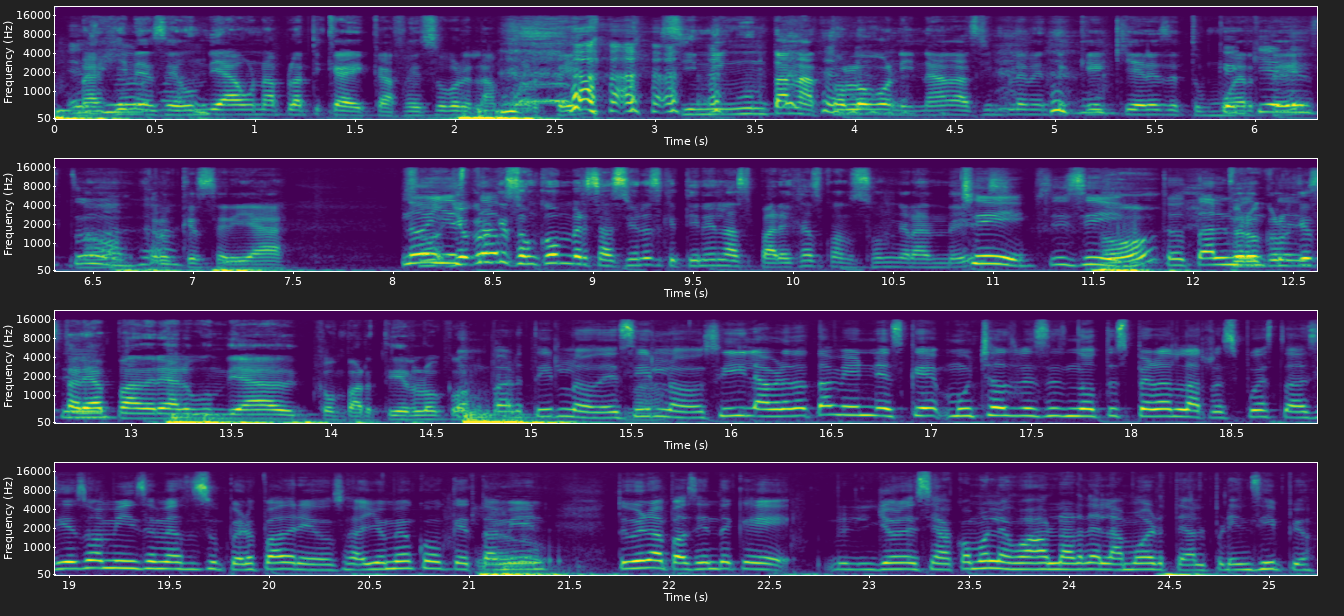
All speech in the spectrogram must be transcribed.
Imagínense un día una plática de café sobre la muerte, sin ningún tanatólogo ni nada, simplemente qué quieres de tu ¿Qué muerte, quieres tú? ¿no? Ajá. Creo que sería No, y yo está- creo que son conversaciones que tienen las parejas cuando son grandes. Sí, sí, sí, ¿no? totalmente, Pero creo que estaría sí. padre algún día compartirlo con compartirlo, decirlo. Sí, la verdad también es que muchas veces no te esperas las respuestas y eso a mí se me hace súper padre. O sea, yo me acuerdo que Claro. también tuve una paciente que yo decía, ¿cómo le voy a hablar de la muerte al principio?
